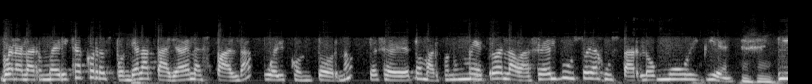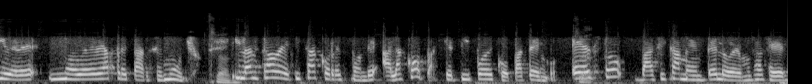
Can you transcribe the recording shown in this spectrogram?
Bueno, la numérica corresponde a la talla de la espalda o el contorno que se debe tomar con un metro de la base del busto y ajustarlo muy bien. Y debe, no debe apretarse mucho. Claro. Y la alfabética corresponde a la copa, qué tipo de copa tengo. Esto básicamente lo debemos hacer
